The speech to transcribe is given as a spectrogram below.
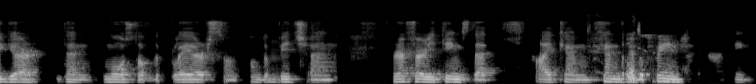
bigger than most of the players on, on the Mm. pitch, and referee thinks that I can handle the pain. I think,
